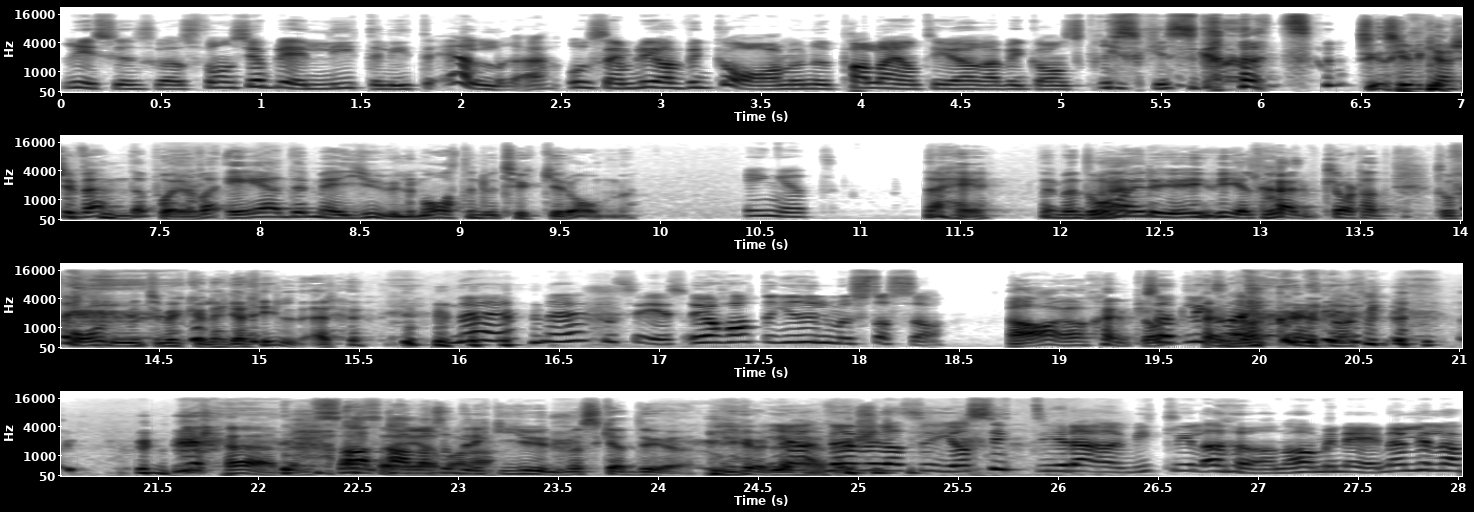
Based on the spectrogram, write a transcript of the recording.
risgrynsgröt förrän jag blev lite, lite äldre. Och sen blev jag vegan och nu pallar jag inte göra vegansk risgrynsgröt. Ska, ska vi kanske vända på det? Vad är det med julmaten du tycker om? Inget. Nej, nej men då är det ju helt självklart att då får du inte mycket att lägga till där. Nej, nej precis. Och jag hatar julmust också. Ja, ja, självklart. Så att liksom, självklart. Hädelse All, alla som bara. dricker julmust ska dö. Ni hörde det ja, här nej, först. men alltså, jag sitter ju där i mitt lilla hörn och har min egna lilla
